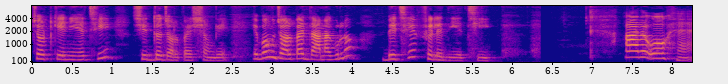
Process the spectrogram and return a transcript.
চটকে নিয়েছি সিদ্ধ জলপাইয়ের সঙ্গে এবং জলপাইয়ের দানাগুলো বেছে ফেলে দিয়েছি। আর ও হ্যাঁ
